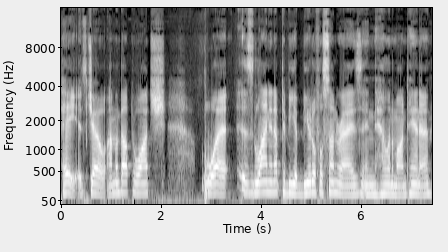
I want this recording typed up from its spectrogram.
Hey, it's Joe. I'm about to watch what is lining up to be a beautiful sunrise in Helena, Montana.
